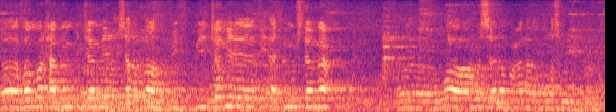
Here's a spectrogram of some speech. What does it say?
آه، فمرحبا بالجميع إن شاء الله بجميع فئات المجتمع والسلام على رسول الله.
